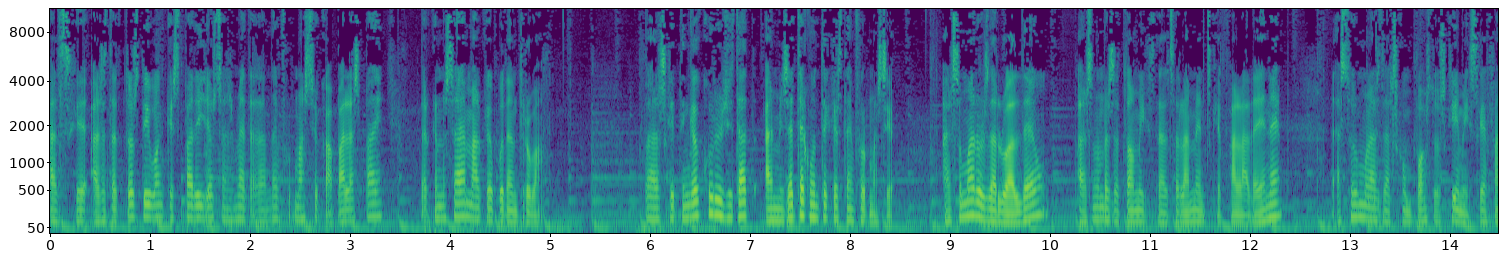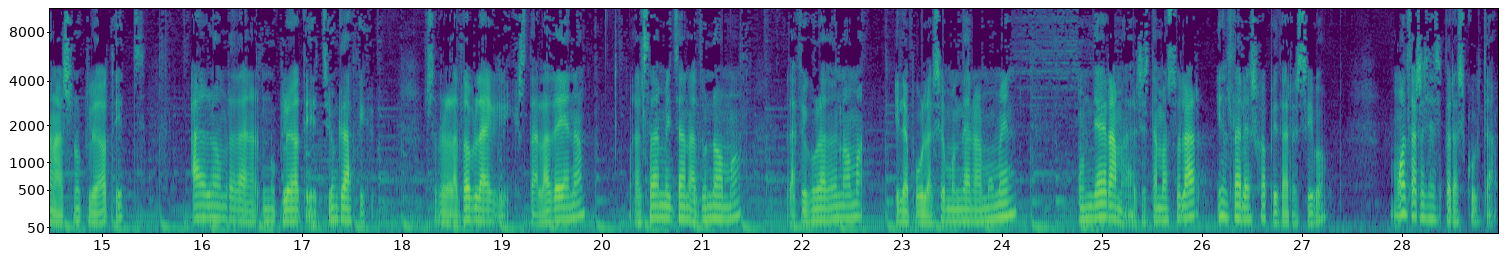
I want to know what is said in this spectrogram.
els, que, els detectors diuen que és perillós transmetre tanta informació cap a l'espai perquè no sabem el que podem trobar. Per als que tingueu curiositat, el missatge conté aquesta informació. Els números de l'1 al 10, els nombres atòmics dels elements que fan l'ADN, les fórmules dels compostos químics que fan els nucleòtids, el nombre de nucleòtids i un gràfic sobre la doble hèlix de l'ADN, l'alçada mitjana d'un home, la figura d'un home i la població mundial al moment, un diagrama del sistema solar i el telescopi de Recibo. Moltes gràcies per escoltar.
